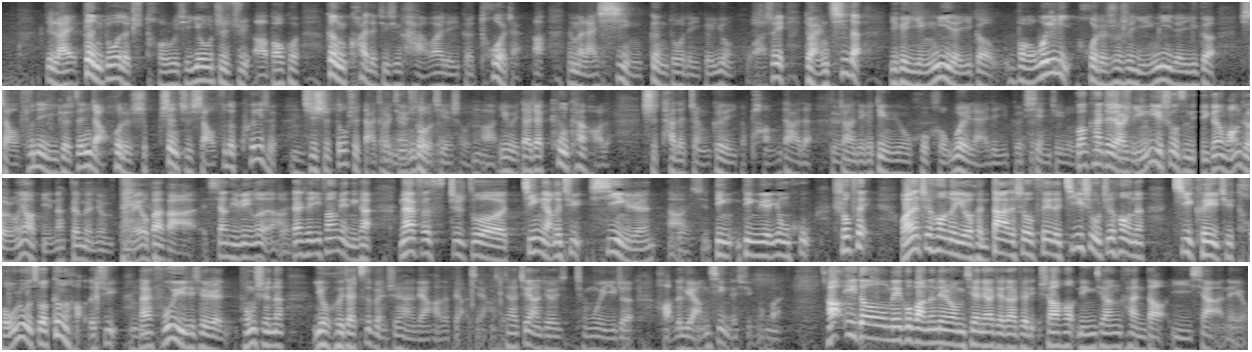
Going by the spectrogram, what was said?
来更多的去投入一些优质剧啊，包括更快的进行海外的一个拓展啊，那么来吸引更多的一个用户啊，所以短期的一个盈利的一个包括微利，或者说是盈利的一个小幅的一个增长，或者是甚至小幅的亏损，其实都是大家能够接受的啊，因为大家更看好的是它的整个的一个庞大的这样的一个订阅用户和未来的一个现金流。光看这点盈利数字，你跟王者荣耀比，那根本就没有办法相提并论啊。但是一方面，你看 Netflix 制作精。良的剧吸引人啊，订订阅用户收费完了之后呢，有很大的收费的基数之后呢，既可以去投入做更好的剧来服务于这些人，同时呢，又会在资本市场良好的表现哈，那这样就成为一个好的良性的循环。好，异动美股榜的内容我们先了解到这里，稍后您将看到以下内容。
